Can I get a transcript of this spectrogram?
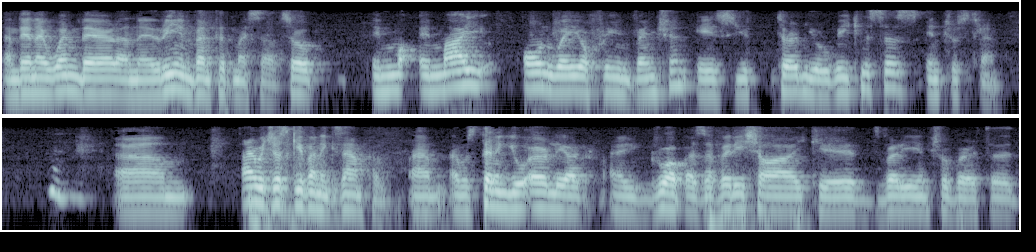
and then I went there and I reinvented myself. So in my, in my own way of reinvention is you turn your weaknesses into strength. Mm-hmm. Um, I would just give an example. Um, I was telling you earlier, I grew up as a very shy kid, very introverted.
